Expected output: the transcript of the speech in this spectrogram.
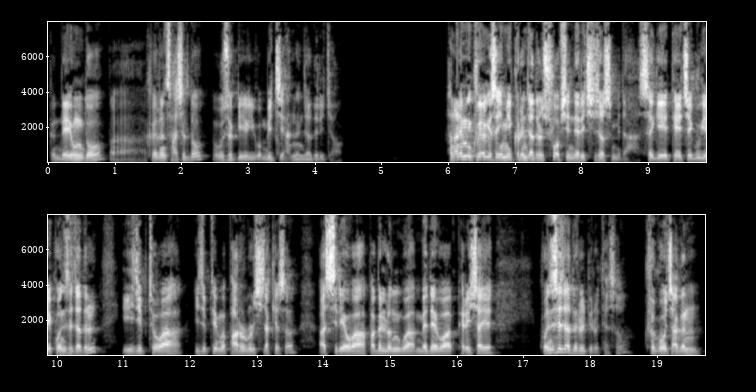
그 내용도 아, 그런 사실도 우습게 여기고 믿지 않는 자들이죠. 하나님은 구약에서 이미 그런 자들을 수없이 내리치셨습니다. 세계의 대제국의 권세자들, 이집트와 이집트의 뭐 바로를 시작해서 아시리아와 바벨론과 메데와 페르시아의 권세자들을 비롯해서 크고 작은 아,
